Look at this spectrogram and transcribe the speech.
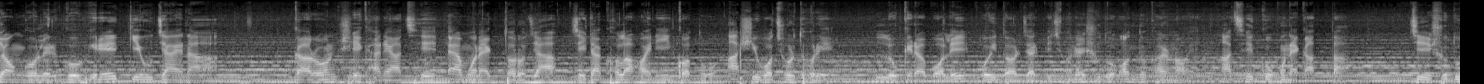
জঙ্গলের গভীরে কেউ যায় না, কারণ সেখানে আছে এমন এক দরজা যেটা খোলা হয়নি গত আশি বছর ধরে। লোকেরা বলে, ওই দরজার পিছনে শুধু অন্ধকার নয়, আছে গোপন এক আত্মা, যে শুধু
